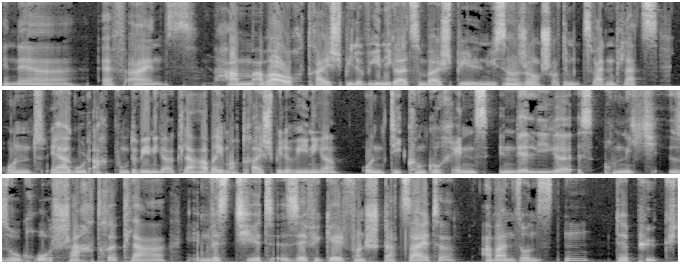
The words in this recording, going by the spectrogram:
in der F1, haben aber auch drei Spiele weniger als zum Beispiel Nuit Saint-Georges auf dem zweiten Platz. Und ja gut, acht Punkte weniger, klar, aber eben auch drei Spiele weniger. Und die Konkurrenz in der Liga ist auch nicht so groß. Schachtre, klar, investiert sehr viel Geld von Stadtseite. Aber ansonsten der Puc,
